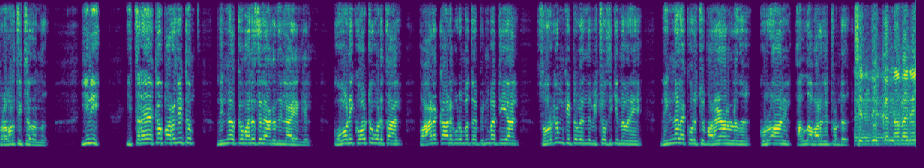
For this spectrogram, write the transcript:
പ്രവർത്തിച്ചതെന്ന്. ഇനി ഇത്രയൊക്കെ പറഞ്ഞിട്ടും നിങ്ങൾക്ക് മനസ്സിലാകുന്നില്ല എങ്കിൽ കോണിക്കോട്ട് കൊടുത്താൽ പാണക്കാട് കുടുംബത്തെ പിൻപറ്റിയാൽ സ്വർഗം കിട്ടുമെന്ന് വിശ്വസിക്കുന്നവരെ നിങ്ങളെക്കുറിച്ച് പറയാനുള്ളത് ഖുർആാനിൽ അല്ല പറഞ്ഞിട്ടുണ്ട്. ചിന്തിക്കുന്നവനെ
